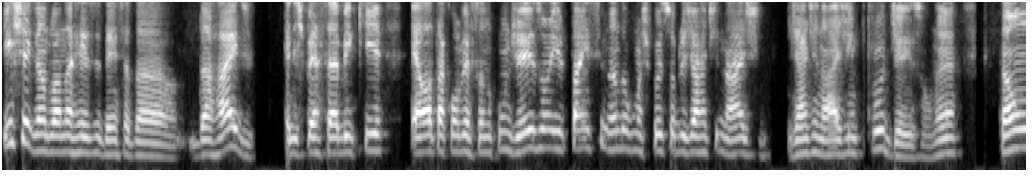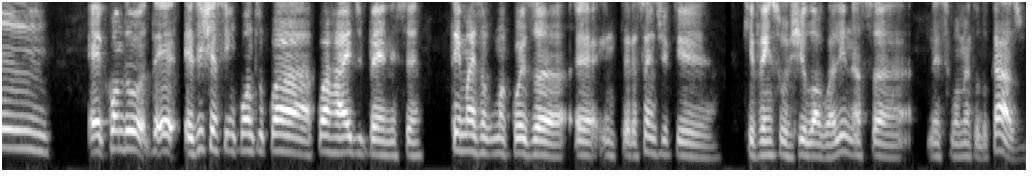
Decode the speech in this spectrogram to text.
E chegando lá na residência da, da Hyde, eles percebem que ela está conversando com o Jason e está ensinando algumas coisas sobre jardinagem, jardinagem para o Jason, né? Então, é, quando é, existe esse encontro com a, com a Hyde Bennister, tem mais alguma coisa é, interessante que, que vem surgir logo ali nessa, nesse momento do caso?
